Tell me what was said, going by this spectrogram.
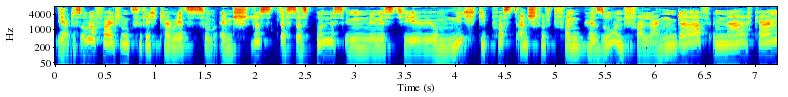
ja, das Oberverwaltungsgericht kam jetzt zum Entschluss, dass das Bundesinnenministerium nicht die Postanschrift von Personen verlangen darf im Nachgang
